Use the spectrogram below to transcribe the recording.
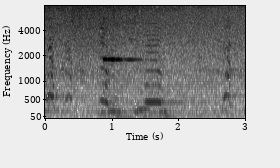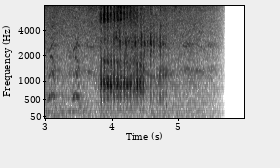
Yeah.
